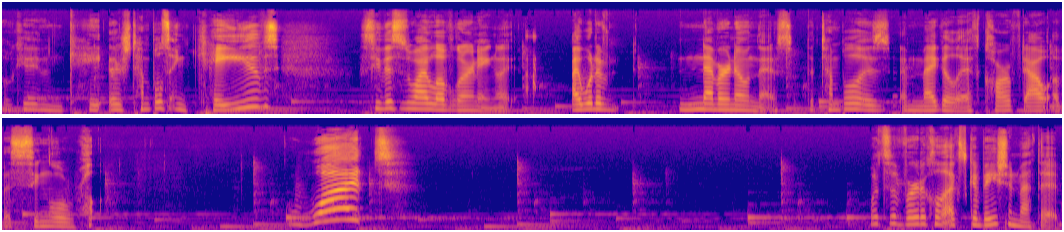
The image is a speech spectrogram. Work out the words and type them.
Located in cave. There's temples in caves. See, this is why I love learning. Like, I would have never known this. The temple is a megalith carved out of a single rock. What? What's the vertical excavation method?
